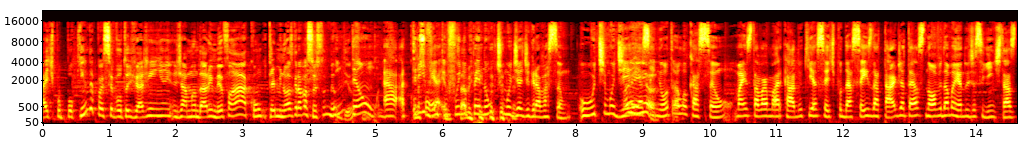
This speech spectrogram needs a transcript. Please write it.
Aí, tipo, pouquinho depois que você voltou de viagem, já mandaram um e-mail falando, ah, com- terminou as gravações. Eu falei, meu Deus. Então, a, a trivia, ontem, eu fui sabe? no penúltimo dia de gravação. O último dia Olha ia ser ó. em outra locação, mas estava marcado que ia ser, tipo, das seis da tarde até as nove da manhã do dia seguinte, tá? Às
